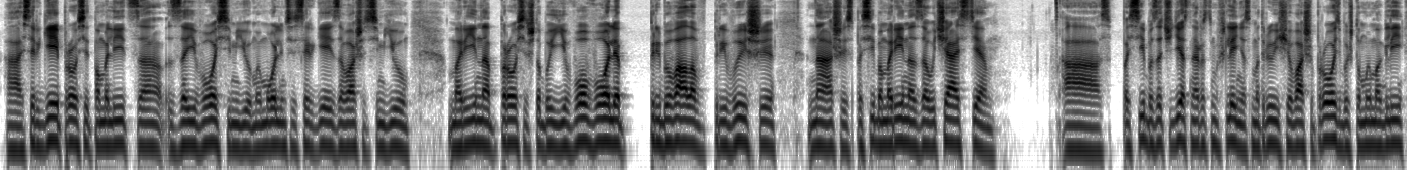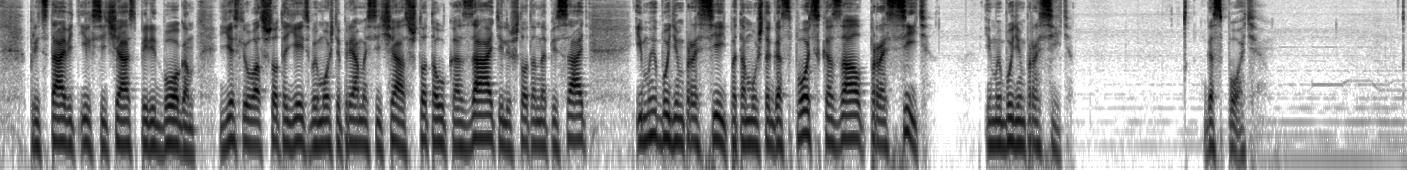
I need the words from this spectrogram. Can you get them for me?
А, Сергей просит помолиться за его семью. Мы молимся, Сергей, за вашу семью. Марина просит, чтобы его воля пребывала превыше нашей. Спасибо, Марина, за участие. А, спасибо за чудесное размышление. Смотрю еще ваши просьбы, что мы могли представить их сейчас перед Богом. Если у вас что-то есть, вы можете прямо сейчас что-то указать или что-то написать и мы будем просить, потому что Господь сказал просить, и мы будем просить. Господь,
